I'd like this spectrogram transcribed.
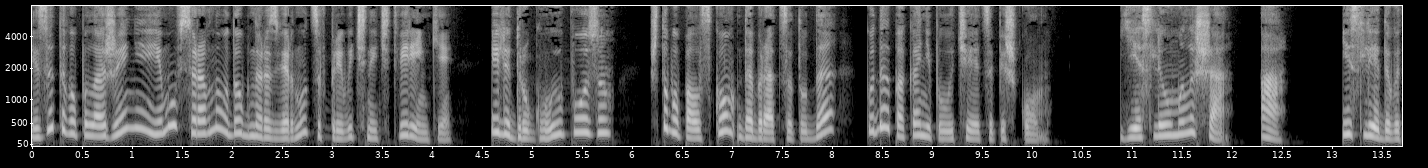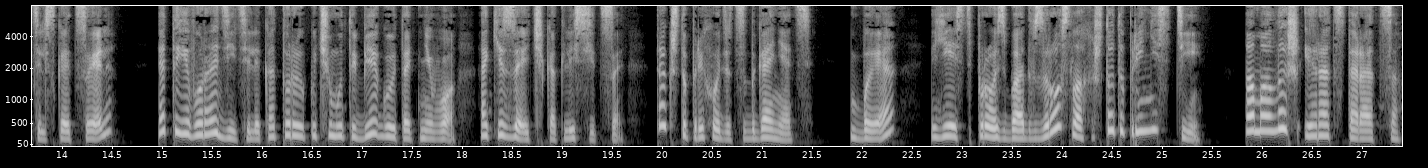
Из этого положения ему все равно удобно развернуться в привычной четвереньке или другую позу, чтобы ползком добраться туда, куда пока не получается пешком. Если у малыша А. Исследовательская цель — это его родители, которые почему-то бегают от него, а кизайчик от лисицы, так что приходится догонять. Б. Есть просьба от взрослых что-то принести, а малыш и рад стараться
